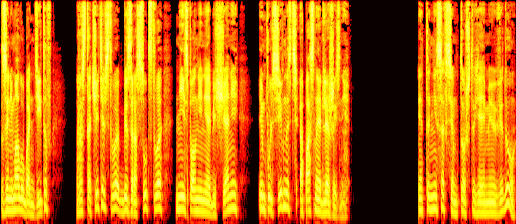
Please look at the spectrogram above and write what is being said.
занимал у бандитов, расточительство, безрассудство, неисполнение обещаний, импульсивность, опасная для жизни. Это не совсем то, что я имею в виду,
